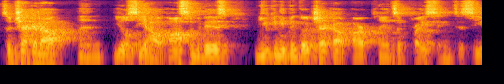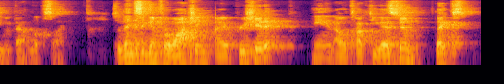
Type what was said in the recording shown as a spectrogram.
So check it out, and you'll see how awesome it is. You can even go check out our plans of pricing to see what that looks like. So thanks again for watching. I appreciate it, and I will talk to you guys soon. Thanks.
